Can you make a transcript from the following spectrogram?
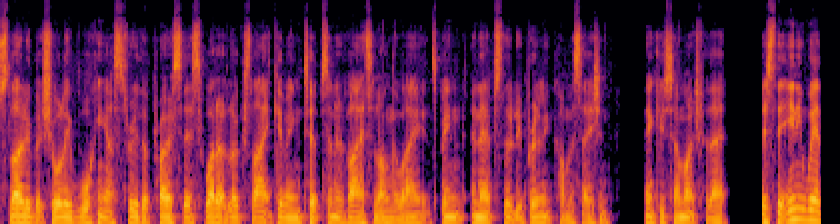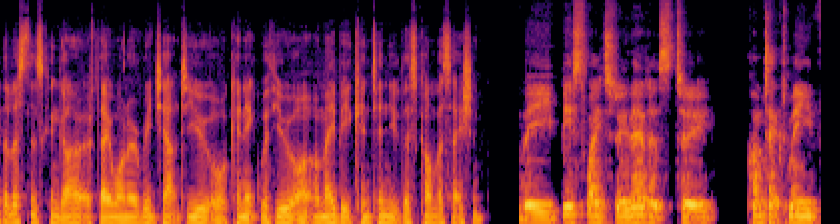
slowly but surely walking us through the process, what it looks like, giving tips and advice along the way. It's been an absolutely brilliant conversation. Thank you so much for that. Is there anywhere the listeners can go if they want to reach out to you or connect with you or, or maybe continue this conversation? The best way to do that is to contact me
